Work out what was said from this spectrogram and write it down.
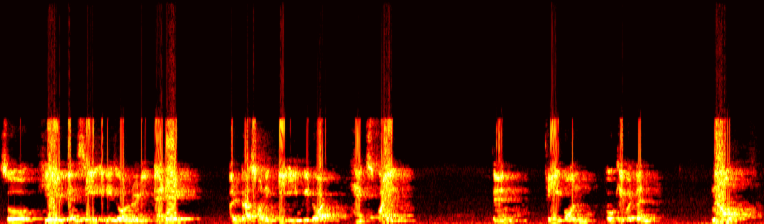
So here you can see it is already added ultrasonic tep.hex file then click on ok button now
